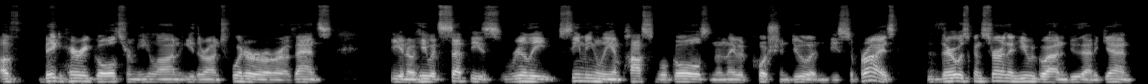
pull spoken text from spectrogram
of big, hairy goals from Elon, either on Twitter or events. You know, he would set these really seemingly impossible goals and then they would push and do it and be surprised. There was concern that he would go out and do that again.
